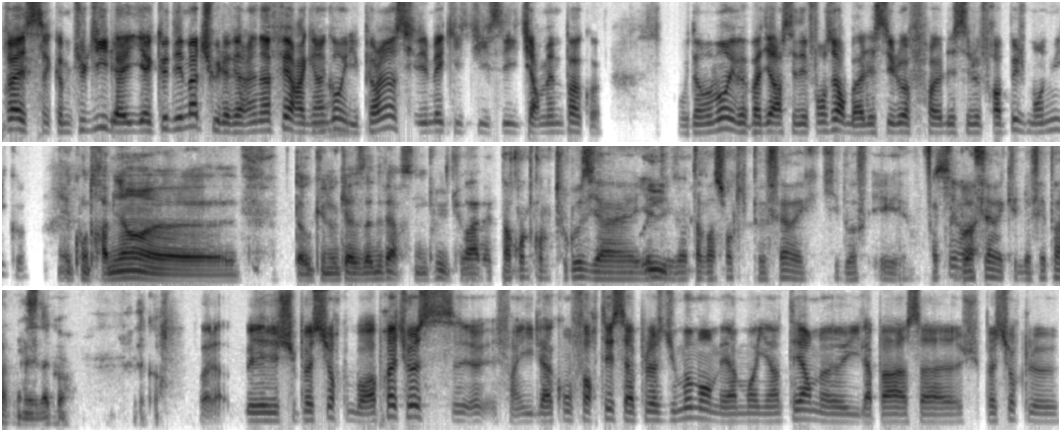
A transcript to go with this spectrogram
Après, c'est comme tu le dis, il a- il y a que des matchs où il avait rien à faire. À Guingamp, il est plus rien si les mecs ils, ils, ils tirent même pas, quoi. Au bout d'un moment, il va pas dire à ses défenseurs, bah laissez-le fra- laissez-le frapper, je m'ennuie, quoi. Et contre Amiens, euh, t'as aucune occasion adverse non plus. Tu vois. Ouais, par contre, contre Toulouse, il y a, y des interventions qu'il peut faire et qu'il doit, et, enfin, doit faire et qu'il ne fait pas. D'accord. D'accord. Voilà. Mais je suis pas sûr que. Bon, après, tu vois, enfin, il a conforté sa place du moment, mais à moyen terme, euh, il a pas ça. Je suis pas sûr que le.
